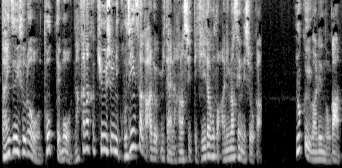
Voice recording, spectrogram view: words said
大豆イソラボンを取ってもなかなか吸収に個人差があるみたいな話って聞いたことありませんでしょうか？よく言われるのが、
